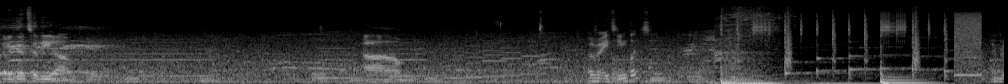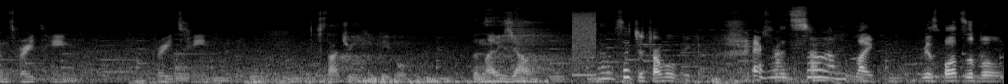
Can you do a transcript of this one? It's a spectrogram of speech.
Gotta go to the um um over 18 place. Everyone's very tame. Very tame. Start drinking people. The night is young. I'm such a troublemaker. Everyone's so like responsible.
